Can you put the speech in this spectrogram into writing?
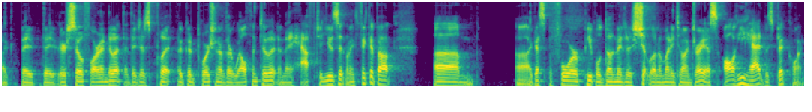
Like they, they they're so far into it that they just put a good portion of their wealth into it, and they have to use it. I mean, think about, um, uh, I guess before people donated a shitload of money to Andreas, all he had was Bitcoin.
